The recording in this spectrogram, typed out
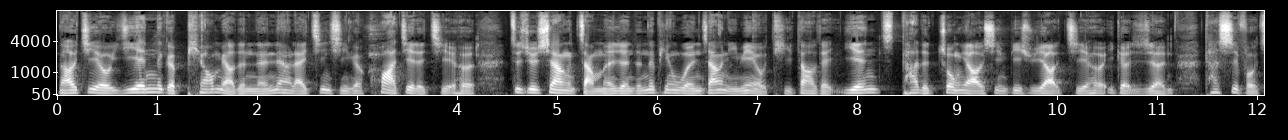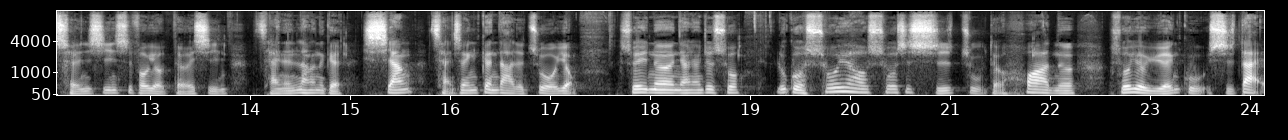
然后借由烟那个飘渺的能量来进行一个跨界的结合，这就像掌门人的那篇文章里面有提到的烟，它的重要性必须要结合一个人他是否诚心，是否有德行，才能让那个香产生更大的作用。所以呢，娘娘就说。如果说要说是始祖的话呢，所有远古时代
